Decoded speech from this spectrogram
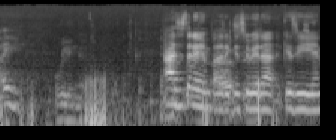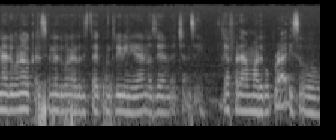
Ay. Ah, sí estaría bien padre que si hubiera, que si en alguna ocasión algún artista de country viniera nos dieran la chance. Ya fuera Margot Price o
